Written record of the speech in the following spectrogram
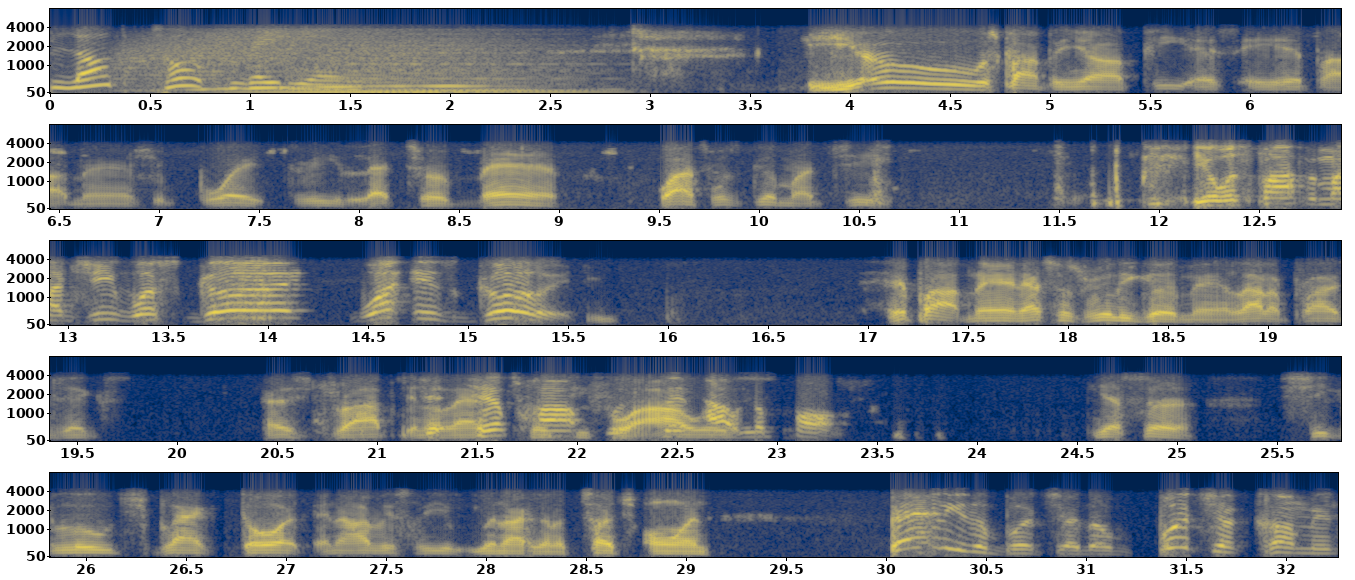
Blog Talk Radio. Yo, what's poppin', y'all? PSA Hip Hop, man. It's your boy, Three Letter Man. Watch what's good, my G. Yo, what's poppin', my G? What's good? What is good? Hip hop, man. That's what's really good, man. A lot of projects has dropped in the last Hip-hop 24 was hours. out in the park. Yes, sir. Sheek Louch, Black Thought, and obviously you're not going to touch on Benny the Butcher, the Butcher coming.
